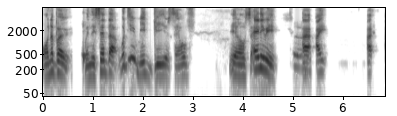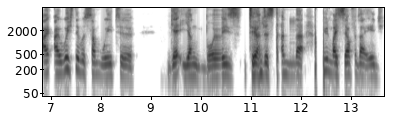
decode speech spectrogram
on about when they said that. What do you mean, be yourself? You know. So anyway, I, I, I, I wish there was some way to get young boys to understand that. Even myself at that age,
